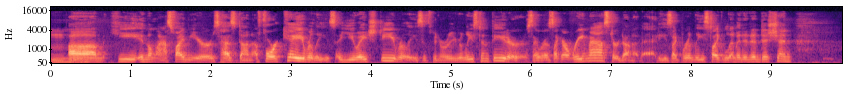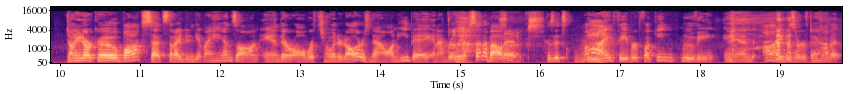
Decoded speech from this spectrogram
Mm-hmm. Um, he, in the last five years, has done a 4K release, a UHD release. It's been re-released in theaters. There was like a remaster done of it. He's like released like limited edition Donnie Darko box sets that I didn't get my hands on, and they're all worth two hundred dollars now on eBay, and I'm really upset about it because it's my favorite fucking movie, and I deserve to have it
